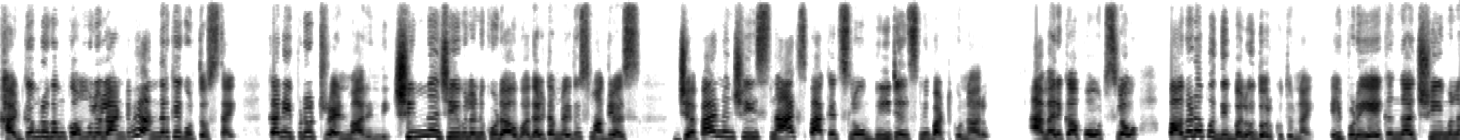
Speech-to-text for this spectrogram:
ఖడ్గమృగం కొమ్ములు లాంటివి అందరికీ గుర్తొస్తాయి. కానీ ఇప్పుడు ట్రెండ్ మారింది. చిన్న జీవులను కూడా వదలటం లేదు స్మగ్లర్స్. జపాన్ నుంచి స్నాక్స్ ప్యాకెట్స్లో బీటిల్స్ని పట్టుకున్నారు. అమెరికా పోర్ట్స్లో పగడపు దిబ్బలు దొరుకుతున్నాయి. ఇప్పుడు ఏకంగా చీమల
